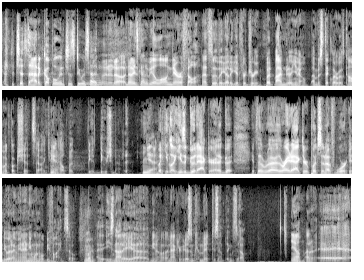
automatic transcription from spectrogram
could just add a couple inches to his head. I don't know. No, he's got to be a long, narrow fella. That's what they got to get for Dream. But I'm, you know, I'm a stickler with comic book shit, so I can't help but be a douche about it. Yeah. But he like he's a good actor. A good if the uh, the right actor puts enough work into it, I mean anyone will be fine. So Right. I, he's not a uh, you know an actor who doesn't commit to something. So yeah, I don't. Uh,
